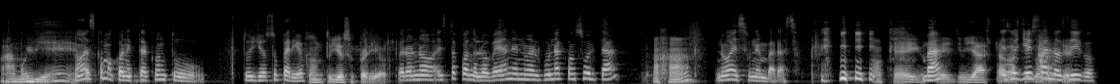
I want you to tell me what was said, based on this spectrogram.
Ah, muy bien. ¿No? Es como conectar con tu, tu yo superior. Con tu yo superior. Pero no, esto cuando lo vean en alguna consulta, Ajá. no es un embarazo. Ok, ¿Va? ok. Yo ya estaba Eso yo ya los que- digo.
